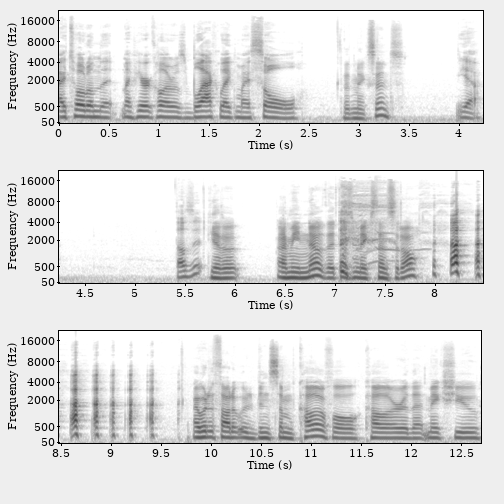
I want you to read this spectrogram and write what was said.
I told him that my favorite color was black like my soul. That makes sense. Yeah. Does it? Yeah, a. I mean, no, that doesn't make sense at all. I would have thought it would have been some colorful color that makes you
